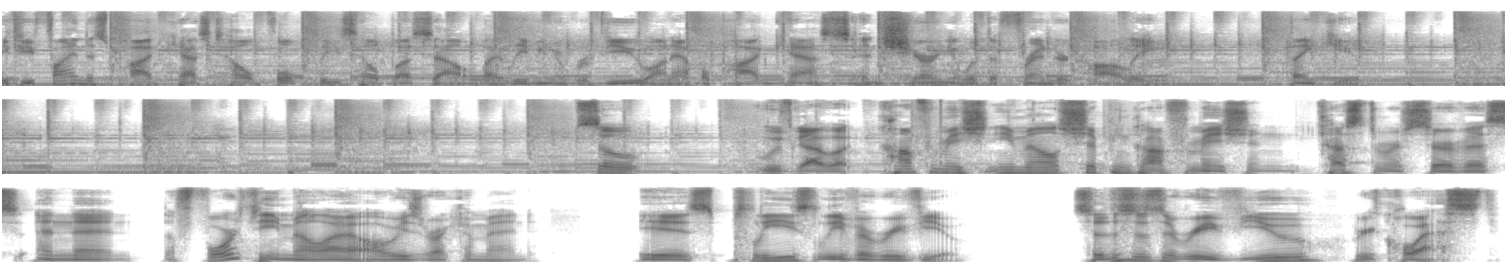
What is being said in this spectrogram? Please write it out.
If you find this podcast helpful, please help us out by leaving a review on Apple Podcasts and sharing it with a friend or colleague. Thank you. So we've got what confirmation email, shipping confirmation, customer service, and then the fourth email I always recommend is please leave a review. So this is a review request.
